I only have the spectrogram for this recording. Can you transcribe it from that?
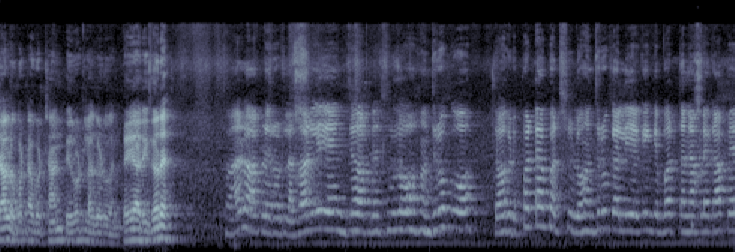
ચાલો ફટાફટ શાંતિ રોટલા ઘડવાની તૈયારી કરે. તો હાલો આપણે રોટલા ઘડ લઈએ જો આપણે ચૂલો હંધરૂકવો તો આગળ ફટાફટ ચૂલો હંધરૂકા લઈએ. કેમ કે બર્તન આપણે કાપે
